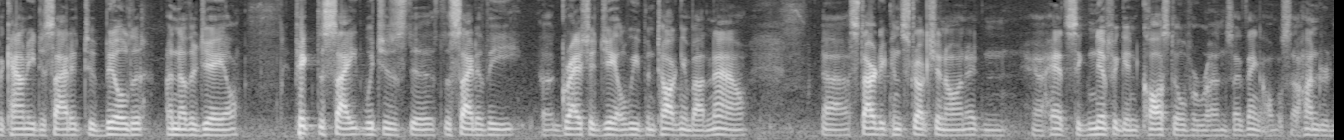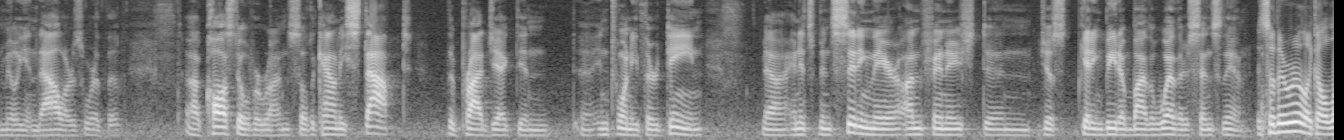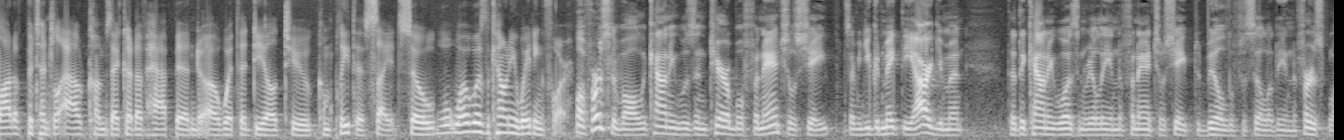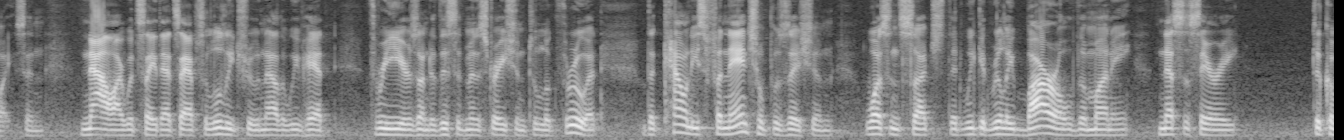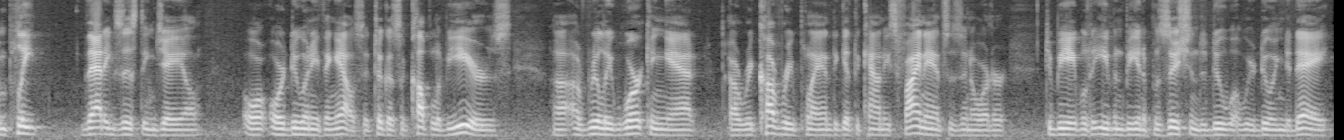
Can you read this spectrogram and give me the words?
The county decided to build another jail, picked the site, which is the, the site of the uh, Gratiot Jail we've been talking about now, uh, started construction on it and uh, had significant cost overruns, I think almost $100 million worth of uh, cost overruns. So the county stopped the project in, uh, in 2013, uh, and it's been sitting there unfinished and just getting beat up by the weather since then. So there were like a lot of potential outcomes that could have happened uh, with the deal to complete this site. So wh- what was the county waiting for? Well, first of all, the county was in terrible financial shape. I mean, you could make the argument that the county wasn't really in the financial shape to build the facility in the first place. And now I would say that's absolutely true, now that we've had three years under this administration to look through it. The county's financial position wasn't such that we could really borrow the money necessary to complete that existing jail or, or do anything else. It took us a couple of years uh, of really working at a recovery plan to get the county's finances in order to be able to even be in a position to do what we're doing today,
